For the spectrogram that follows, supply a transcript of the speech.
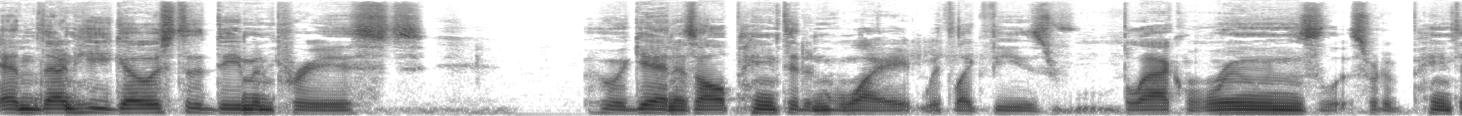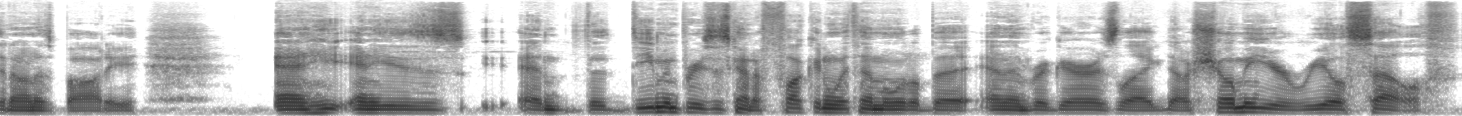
and then he goes to the demon priest, who again is all painted in white with like these black runes sort of painted on his body, and he and he's and the demon priest is kind of fucking with him a little bit, and then is like, "Now show me your real self,"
